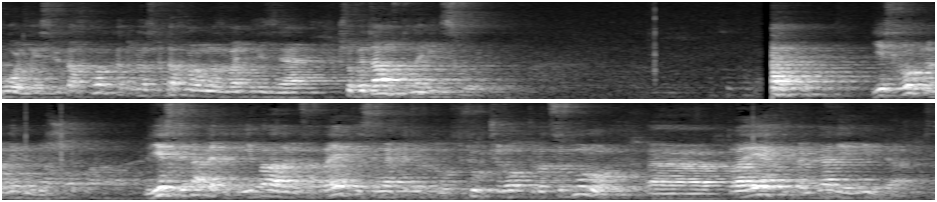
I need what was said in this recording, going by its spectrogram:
вольный светофор, который светофором назвать нельзя, чтобы там установить свой. Есть срок, проблему решим. Если, опять-таки, не понадобится проект, если мы опять вот всю процедуру, э, проект и так далее не вяжемся.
